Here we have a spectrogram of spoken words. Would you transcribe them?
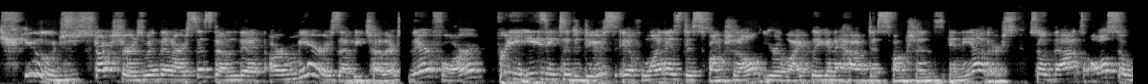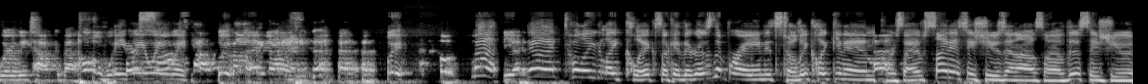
huge structures within our system that are mirrors of each other. Therefore, pretty easy to deduce if one is dysfunctional, you're likely going to have dysfunctions in the others. So that's also where we talk about. Oh, wait, wait, wait, wait. Wait, wait. What? like clicks. Okay, there goes the brain. It's totally clicking in. Of course, I have sinus issues and I also have this issue. Oh,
